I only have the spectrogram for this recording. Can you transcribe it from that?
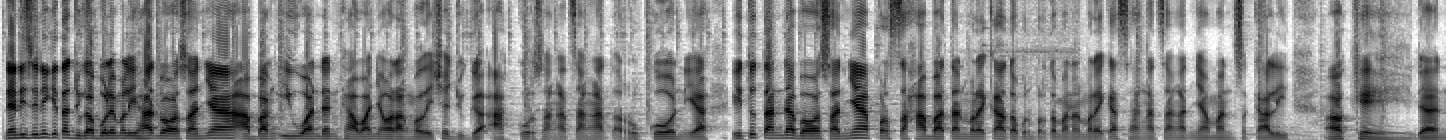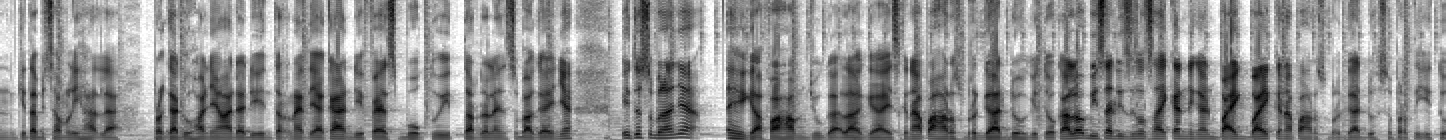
Dan di sini kita juga boleh melihat bahwasannya Abang Iwan dan kawannya orang Malaysia juga akur sangat-sangat rukun ya. Itu tanda bahwasannya persahabatan mereka ataupun pertemanan mereka sangat-sangat nyaman sekali. Oke, dan kita bisa melihat lah pergaduhan yang ada di internet ya kan di Facebook, Twitter dan lain sebagainya itu sebenarnya eh gak paham juga lah guys. Kenapa harus bergaduh gitu? Kalau bisa diselesaikan dengan baik-baik kenapa harus bergaduh seperti itu?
